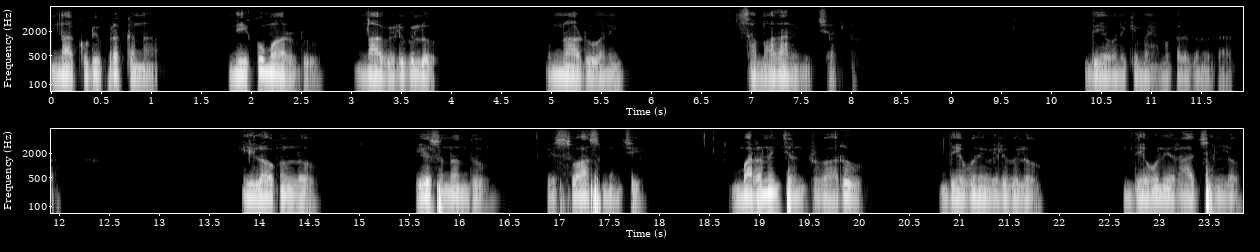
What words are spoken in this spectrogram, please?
నా కుడి ప్రక్కన నీ కుమారుడు నా వెలుగులో ఉన్నాడు అని సమాధానం ఇచ్చాడు. దేవునికి మహిమ కలుగును గాక. ఈ లోకంలో యేసునందు విశ్వాసం ఉంచి మరణించినటువంటి వారు దేవుని వెలుగులో దేవుని రాజ్యంలో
